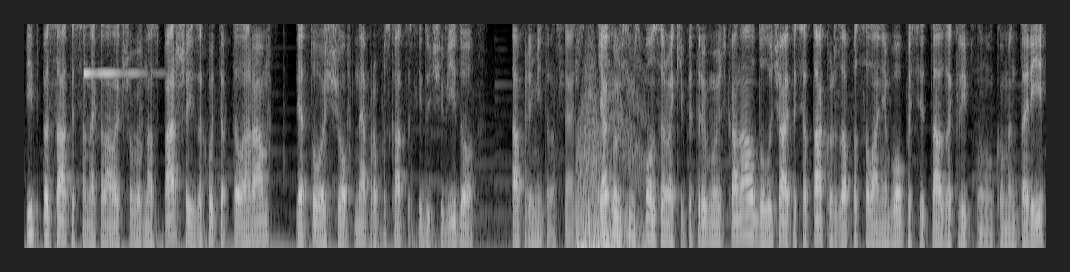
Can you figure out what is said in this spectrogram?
підписатися на канал, якщо ви в нас перший, і заходьте в телеграм для того, щоб не пропускати слідучі відео та прямі трансляції. Дякую всім спонсорам, які підтримують канал. Долучайтеся також за посиланням в описі та закріпленому коментарі.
